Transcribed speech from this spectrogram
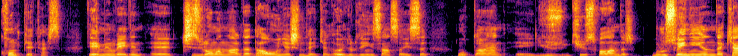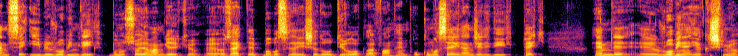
komple ters. Damian Wade'in e, çizgi romanlarda daha 10 yaşındayken öldürdüğü insan sayısı muhtemelen e, 100-200 falandır. Bruce Wayne'in yanında kendisi iyi bir Robin değil. Bunu söylemem gerekiyor. Ee, özellikle babasıyla yaşadığı o diyaloglar falan hem okuması eğlenceli değil pek hem de e, Robin'e yakışmıyor.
